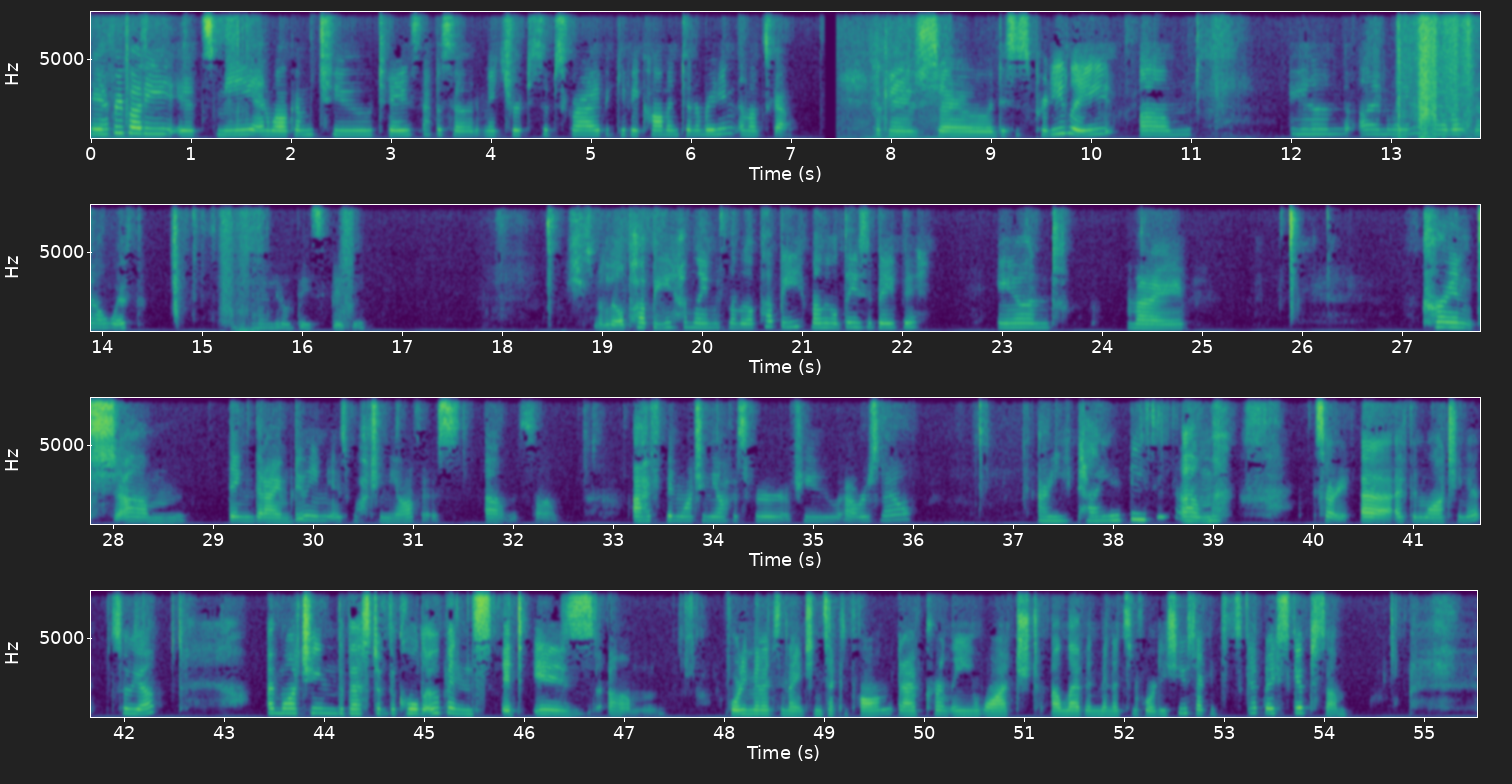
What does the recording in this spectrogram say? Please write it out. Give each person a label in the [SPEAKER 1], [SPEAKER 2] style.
[SPEAKER 1] Hey everybody, it's me and welcome to today's episode. Make sure to subscribe, give a comment and a rating, and let's go. Okay, so this is pretty late. Um and I'm laying in bed right now with my little Daisy baby. She's my little puppy. I'm laying with my little puppy, my little Daisy baby. And my current um thing that I am doing is watching The Office. Um, so I've been watching The Office for a few hours now. Are you tired, Daisy? Um, sorry. Uh, I've been watching it. So yeah, I'm watching the best of the cold opens. It is um 40 minutes and 19 seconds long, and I've currently watched 11 minutes and 42 seconds. Except I skipped some.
